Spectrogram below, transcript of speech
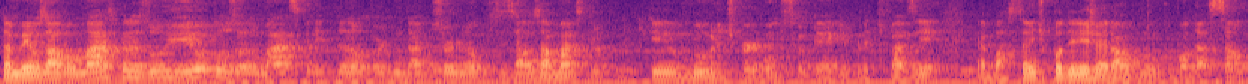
também usavam máscaras. Hoje eu estou usando máscara e dando a oportunidade do senhor não precisar usar máscara, porque o número de perguntas que eu tenho aqui para te fazer é bastante, poderia gerar alguma incomodação.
